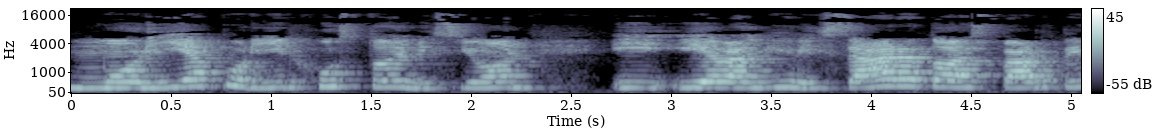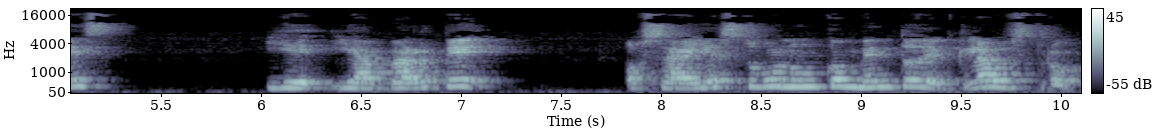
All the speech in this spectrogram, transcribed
moría por ir justo de misión y, evangelizar a todas partes. Y, aparte, o sea, ella estuvo en un convento de claustro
